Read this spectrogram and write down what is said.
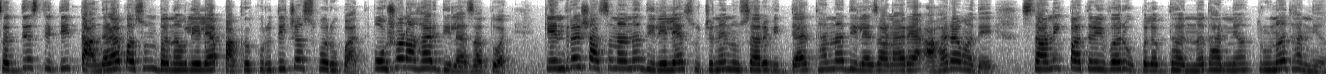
सद्यस्थितीत तांदळापासून बनवलेल्या पाककृतीच्या स्वरूपात पोषण आहार दिला जातोय. केंद्र शासनानं दिलेल्या सूचनेनुसार विद्यार्थ्यांना दिल्या जाणाऱ्या आहारामध्ये स्थानिक पातळीवर उपलब्ध अन्नधान्य तृणधान्य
